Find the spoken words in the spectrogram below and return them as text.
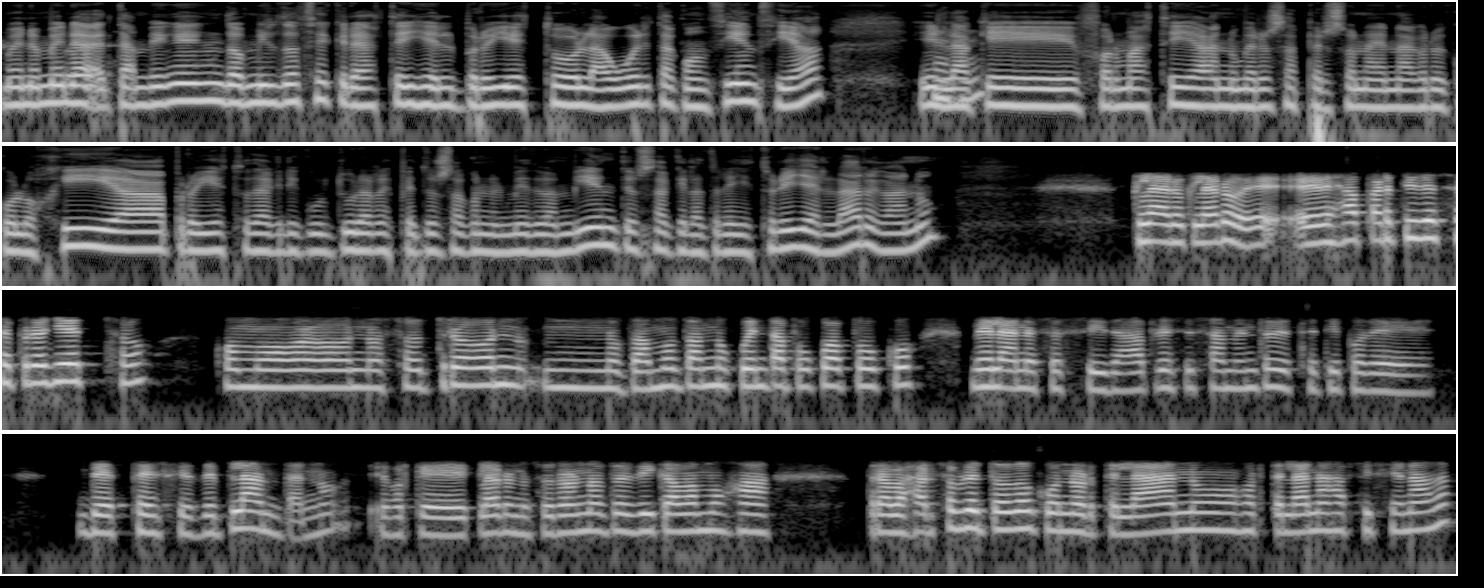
Bueno, mira, también en 2012 creasteis el proyecto La Huerta Conciencia, en la que formasteis a numerosas personas en agroecología, proyectos de agricultura respetuosa con el medio ambiente, o sea que la trayectoria ya es larga, ¿no? Claro, claro, e, es a partir de ese proyecto como nosotros nos vamos dando cuenta poco a poco de la necesidad precisamente de este tipo de, de especies de plantas, ¿no? Porque, claro, nosotros nos dedicábamos a trabajar sobre todo con hortelanos, hortelanas aficionadas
